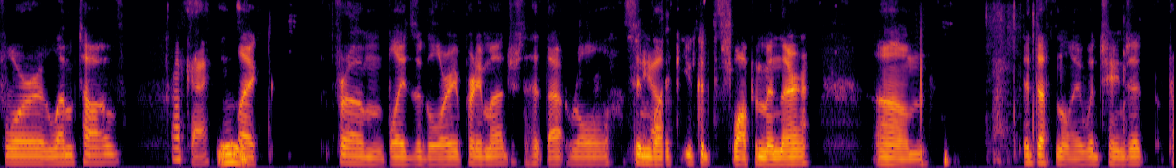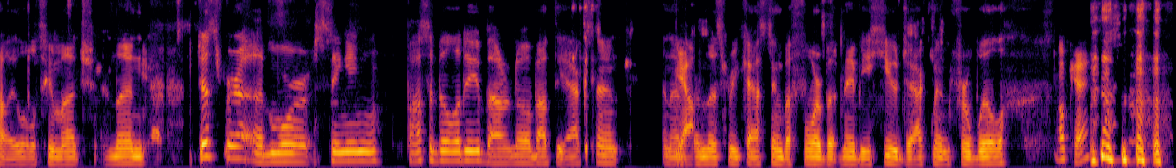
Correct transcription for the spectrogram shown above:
for Lemtov, Okay. like from Blades of Glory, pretty much hit that role. Seemed Yeah. like you could swap him in there. Um, it definitely would change it. Probably a little too much. And then Yeah. just for a more singing possibility, but I don't know about the accent. And I've Yeah. done this recasting before, but maybe Hugh Jackman for Will. Okay.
